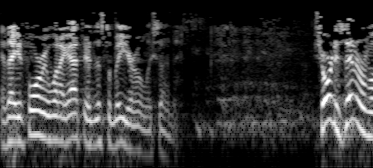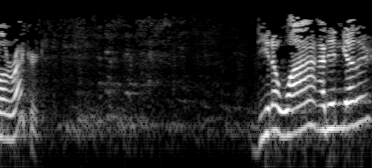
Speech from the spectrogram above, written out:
And they informed me when I got there, this will be your only Sunday. Shortest interim on record. Do you know why I didn't go there?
